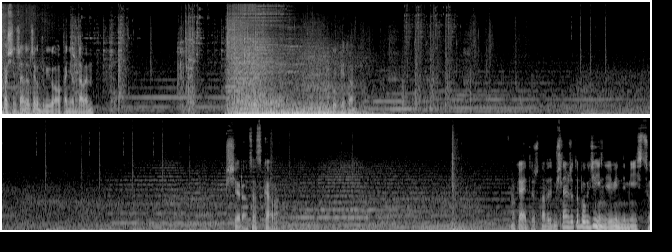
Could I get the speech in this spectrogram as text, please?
Właśnie, dlaczego drugiego oka nie oddałem? Sieroca skała. Okej, to już nawet myślałem, że to było gdzie indziej, w innym miejscu.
